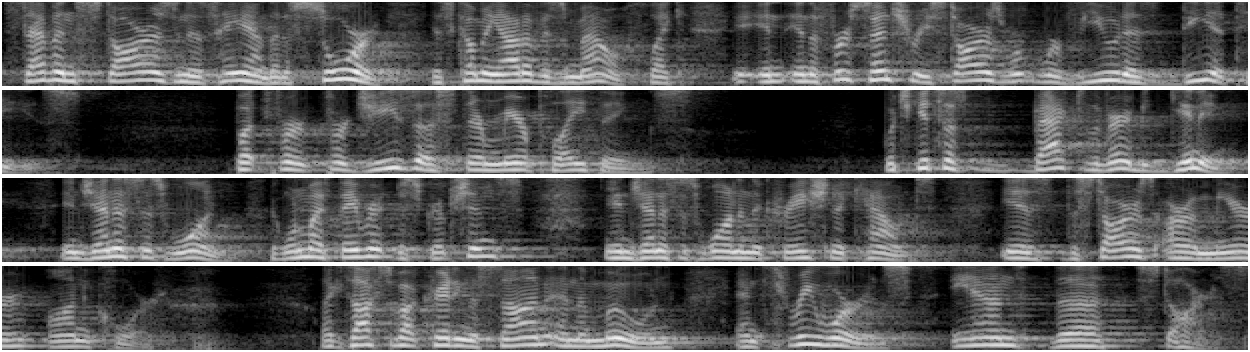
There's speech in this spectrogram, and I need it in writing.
seven stars in his hand, that a sword is coming out of his mouth. Like in, in the first century, stars were, were viewed as deities. But for, for Jesus, they're mere playthings. Which gets us back to the very beginning in Genesis 1. Like one of my favorite descriptions in Genesis 1 in the creation account is the stars are a mere encore. Like it talks about creating the sun and the moon and three words, and the stars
